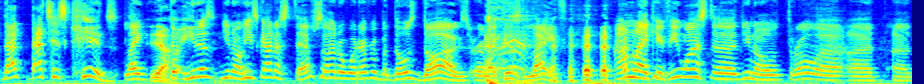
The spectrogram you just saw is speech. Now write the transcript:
that. That's his kids. Like Yeah. th- he does. You know, he's got a stepson or whatever, but those dogs are like his life. I'm like, if he wants to, you know, throw a a, a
